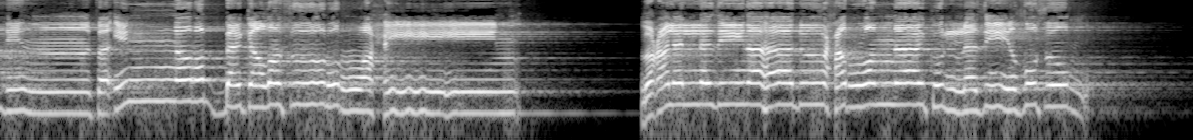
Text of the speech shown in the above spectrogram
عاد فإن ربك غفور رحيم وعلى الذين هادوا حرمنا كل ذي ظفر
